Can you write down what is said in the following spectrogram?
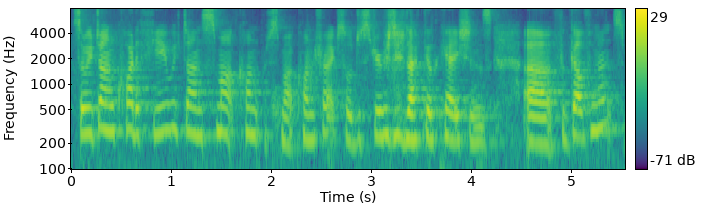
So we've done quite a few. We've done smart, con smart contracts or distributed applications uh, for government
